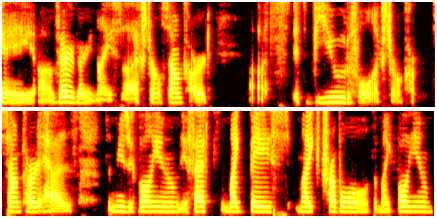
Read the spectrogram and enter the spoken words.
a uh, very very nice uh, external sound card. Uh, it's it's beautiful external car- sound card. It has the music volume, the effect, the mic bass, mic treble, the mic volume,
